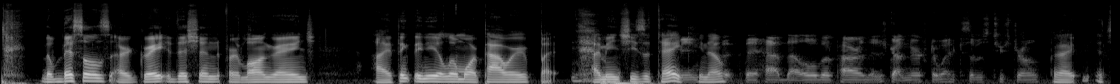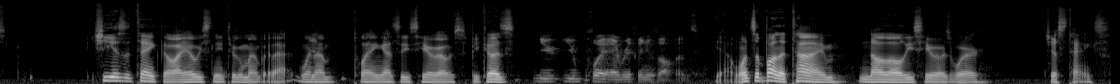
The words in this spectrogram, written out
the missiles are a great addition for long range. I think they need a little more power, but I mean, she's a tank. mean, you know, th- they had that little bit of power and they just got nerfed away because it was too strong. right? It's she is a tank, though. I always need to remember that when Yeah. I'm playing as these heroes because You you play everything as offense. Yeah, once upon a time, not all these heroes were just tanks.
